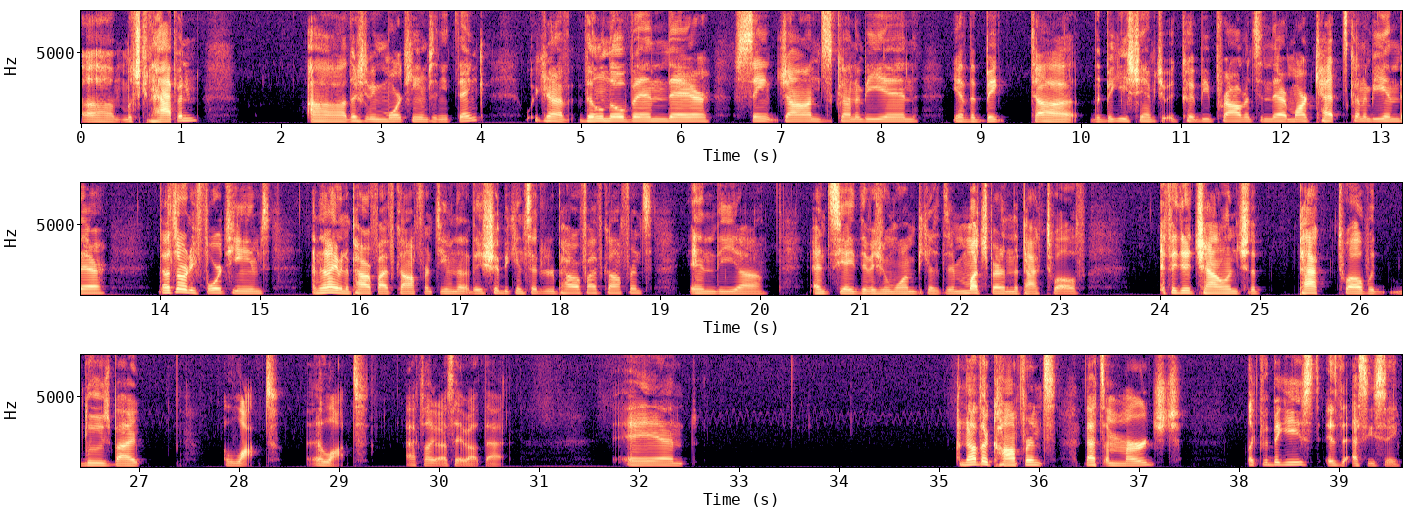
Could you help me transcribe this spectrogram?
um, which can happen, uh, there's gonna be more teams than you think. We can have Villanova in there. St. John's gonna be in. You have the big uh, the Big East championship. It could be Providence in there. Marquette's gonna be in there. That's already four teams, and they're not even a Power Five conference, even though they should be considered a Power Five conference in the uh, NCAA Division One because they're much better than the Pac-12. If they did a challenge, the Pac-12 would lose by a lot, a lot. That's all I gotta say about that. And another conference that's emerged like the Big East is the SEC.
